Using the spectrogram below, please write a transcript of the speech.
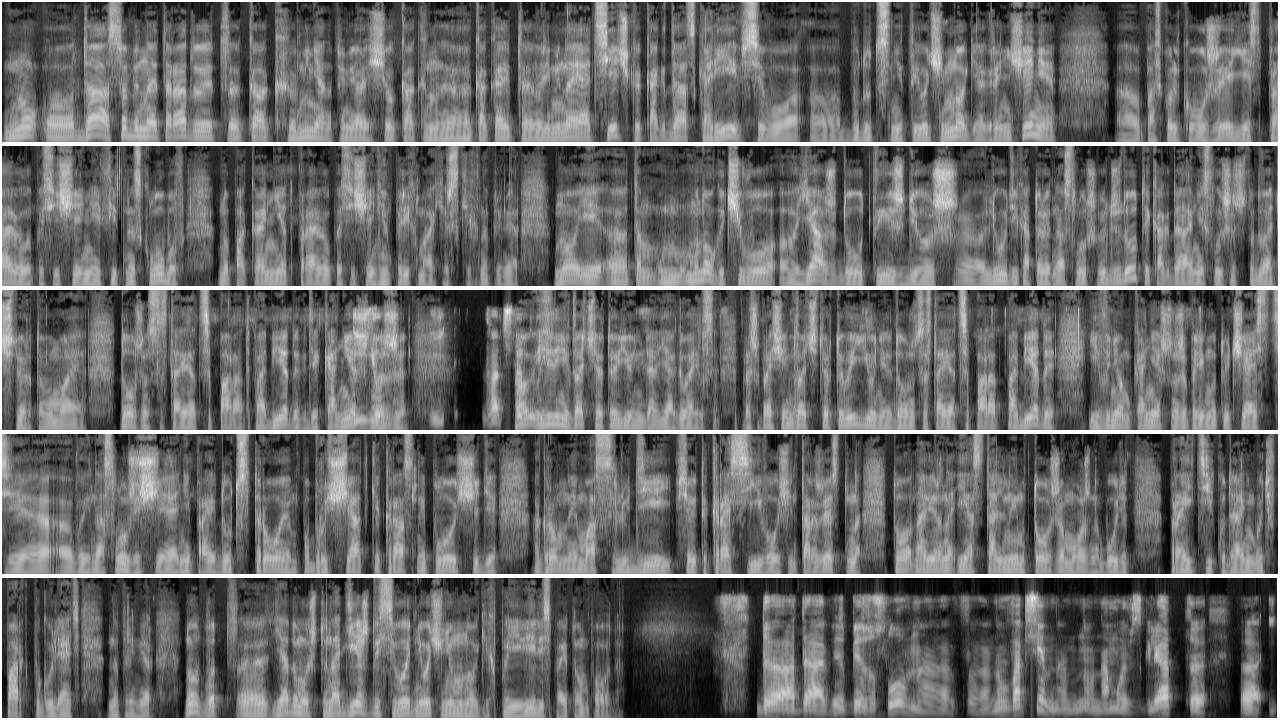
Ну, да, особенно это радует, как меня, например, еще как какая-то временная отсечка, когда, скорее всего, будут сняты очень многие ограничения Э, поскольку уже есть правила посещения фитнес-клубов, но пока нет правил посещения парикмахерских, например. Но и э, там много чего э, я жду, ты ждешь, люди, которые нас слушают, ждут, и когда они слышат, что 24 мая должен состояться парад Победы, где, конечно Июнь. же... 24 а, извини, 24 июня, да, я оговорился. Прошу прощения. 24 июня должен состояться парад Победы, и в нем, конечно же, примут участие э, военнослужащие. Они пройдут строем по брусчатке Красной площади, огромные массы людей. Все это красиво, очень торжественно. То, наверное, и остальным тоже можно будет пройти куда-нибудь в парк погулять, например. Ну, вот э, я думаю, что надежды сегодня очень у многих появились по этому поводу. Да, да, без, безусловно. Ну, вообще, ну, на мой взгляд, э,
